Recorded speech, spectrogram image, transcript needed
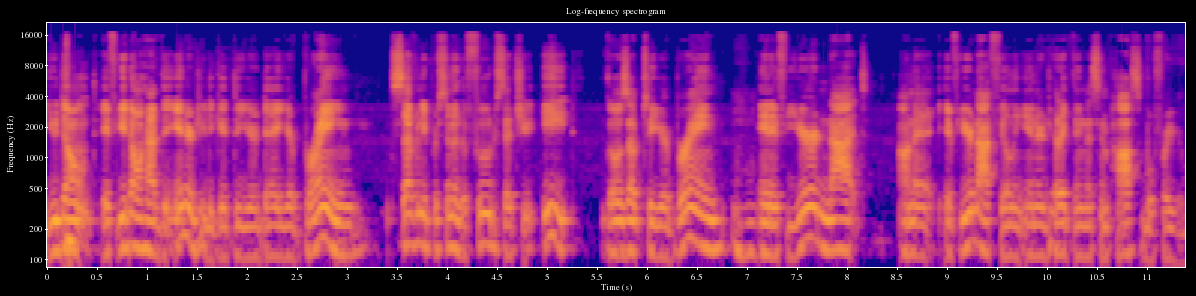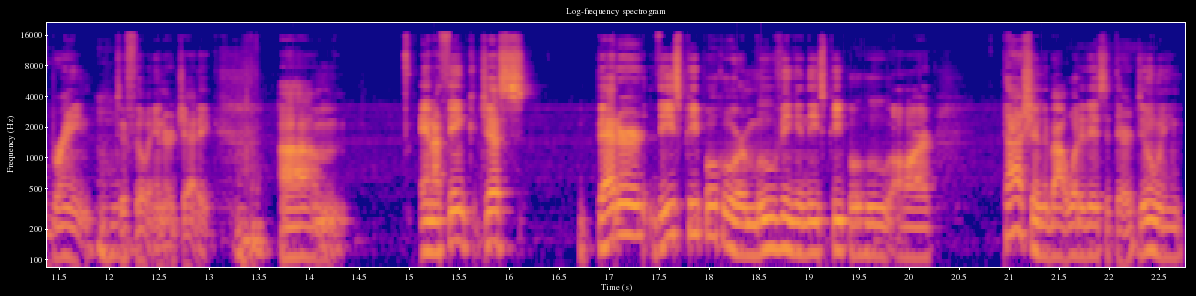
You don't if you don't have the energy to get through your day, your brain, 70% of the foods that you eat goes up to your brain. Mm-hmm. And if you're not on a if you're not feeling energetic then it's impossible for your brain to feel energetic. Um and i think just better these people who are moving and these people who are passionate about what it is that they're doing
